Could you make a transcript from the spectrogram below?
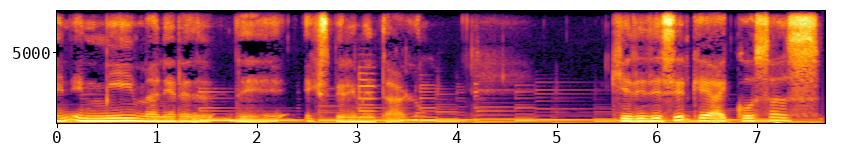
en, mi manera de experimentarlo. Quiere decir que hay cosas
